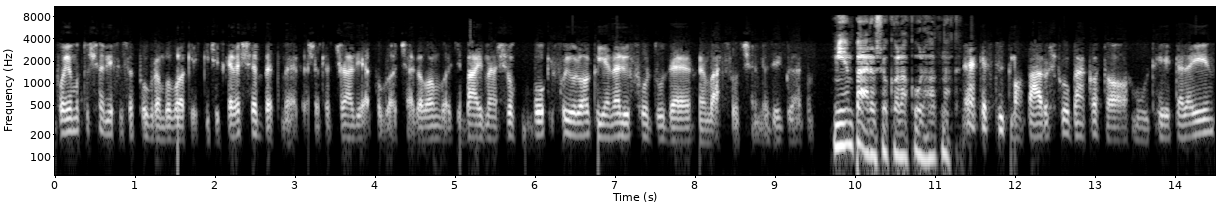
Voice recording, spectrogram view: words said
folyamatosan részt vesz a programba, valaki egy kicsit kevesebbet, mert esetleg családi elfoglaltsága van, vagy bármi másokból kifolyólag ilyen előfordul, de nem változott semmi az égvilágon. Milyen párosok alakulhatnak? Elkezdtük a páros próbákat a múlt hét elején,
